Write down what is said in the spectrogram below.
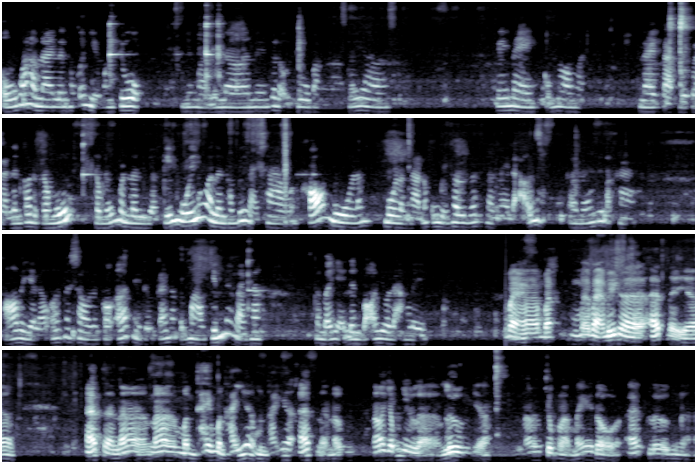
Ủ quá hôm nay linh không có nhiều măng chua. Nhưng mà linh uh, nêm cái độ chua bằng cái ờ, cái me cũng ngon rồi nay đặc biệt là linh có được rau muống. Rau muống bên linh giờ kiếm quý quá linh không biết tại sao. Khó mua lắm. Mua lần nào nó cũng bị hư á lần này đỡ nè. Rau muống với bạc hà. Đó bây giờ lẩu ớt nó sôi lên con ớt này được cái nó cũng mau chín các bạn ha. Nên bởi vậy linh bỏ vô là ăn liền bạn mấy bạn biết ớt ếch này ớt ếch là nó nó mình thấy mình thấy mình thấy ếch là nó nó giống như là lương vậy đó. Nói chung là mấy đồ ếch lương nè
